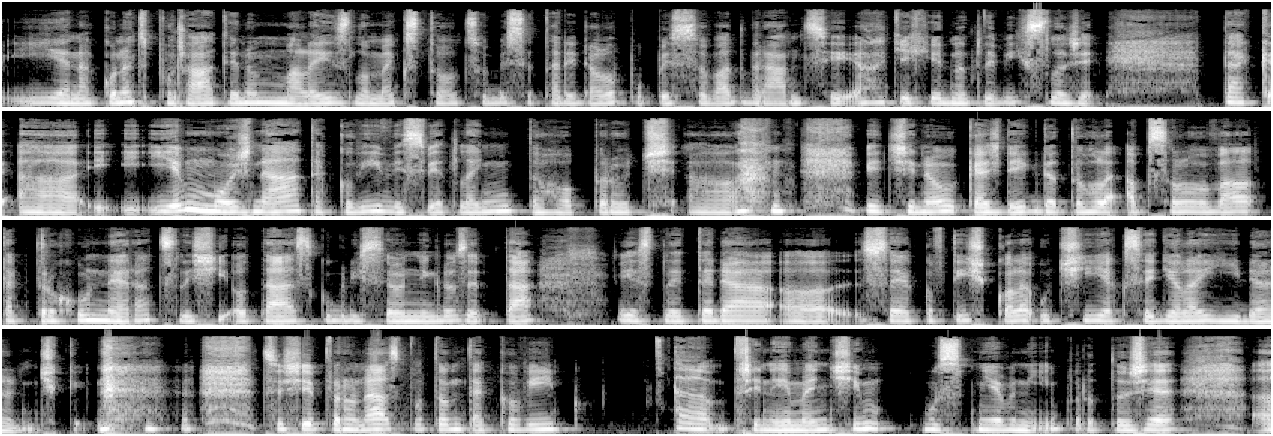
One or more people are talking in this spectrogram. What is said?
je nakonec pořád jenom malý zlomek z toho, co by se tady dalo popisovat v rámci eh, těch jednotlivých složek, tak je možná takový vysvětlení toho, proč většinou každý, kdo tohle absolvoval, tak trochu nerad slyší otázku, když se ho někdo zeptá, jestli teda uh, se jako v té škole učí, jak se dělají jídelníčky. Což je pro nás potom takový při nejmenším úsměvný, protože uh,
